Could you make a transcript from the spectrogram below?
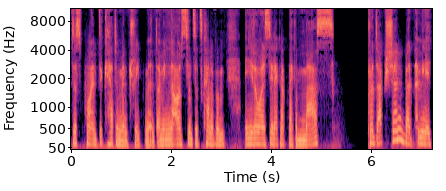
this point, the ketamine treatment? I mean, now since it's kind of a, you don't want to say like a, like a mass production, but I mean, it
